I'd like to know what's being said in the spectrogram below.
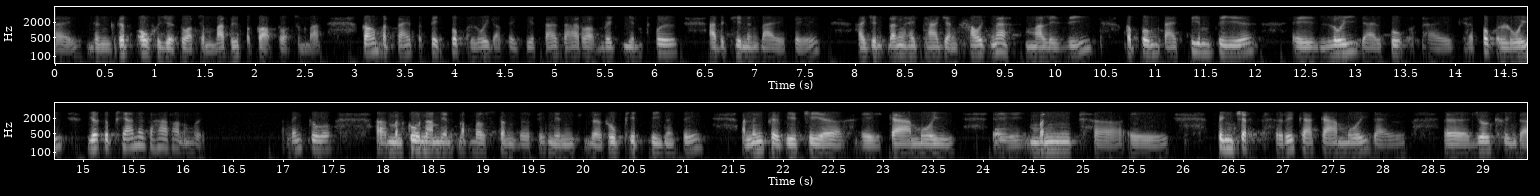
ដែលនឹងរឹបអូសយកទ្រព្យសម្បត្តិឬប្រកបទ្រព្យសម្បត្តិក៏ប៉ុន្តែប្រទេសពុកលួយដល់ទៅទៀតតើសហរដ្ឋអាមេរិកមានធ្វើអវិធាននឹងដែរទេហើយយើងដឹងហើយថាយ៉ាងហោចណាស់ម៉ាឡេស៊ីកំពុងតែទៀមទាអីលុយដែលពួកដែលពុកលួយយកទៅផ្ញើនៅសហរដ្ឋអាមេរិកអានេះគួរมันគួរណាមាន double standard ទេមានរូបភាពពីរហ្នឹងទេអានឹងគឺវាជាការមួយ មិនពេញចិត្តឬការការមួយដែលយល់ឃើញថា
